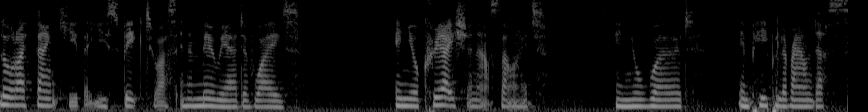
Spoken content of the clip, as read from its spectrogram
Lord, I thank you that you speak to us in a myriad of ways. In your creation outside, in your word, in people around us,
